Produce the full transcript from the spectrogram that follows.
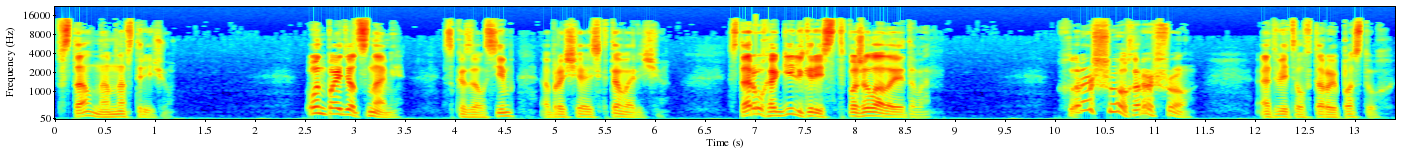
встал нам навстречу. «Он пойдет с нами», — сказал Сим, обращаясь к товарищу. «Старуха Гилькрист пожелала этого». «Хорошо, хорошо», — ответил второй пастух.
